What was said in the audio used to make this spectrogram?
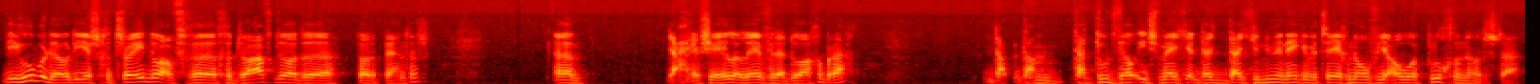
die Huberdo, die is getrade door, of ge- gedraft door de, door de Panthers. Ehm, ja, hij heeft zijn hele leven daar doorgebracht. Dat, dan, dat doet wel iets met je, dat, dat je nu in één keer weer tegenover je oude ploeggenoten staat.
